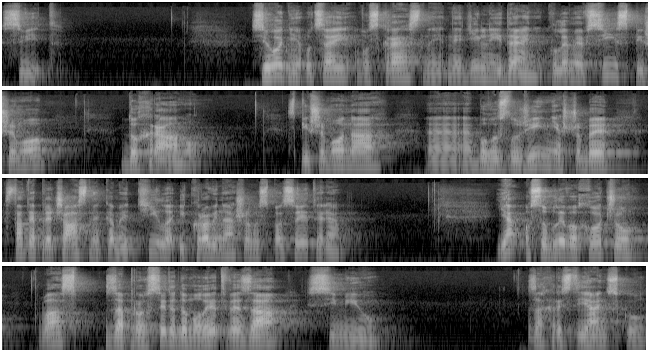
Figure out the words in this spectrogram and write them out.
світ. Сьогодні, у цей Воскресний недільний день, коли ми всі спішимо до храму, спішимо на е, богослужіння, щоб стати причасниками тіла і крові нашого Спасителя, я особливо хочу вас запросити до молитви за сім'ю, за християнську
